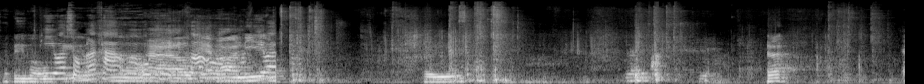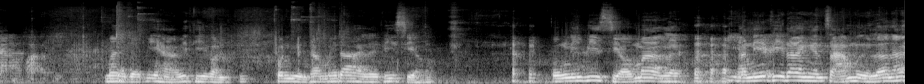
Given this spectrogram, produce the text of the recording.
ถ้าพี่บอกพี่ว่าสมราคาว่าโอเคอ่าโอเคเขาเอาอันนี้พี่ว่าตรงนี้ฮะ จานปกติไม่เดี๋ยวพี่หาวิธีก่อน คนอื่นทำไม่ได้เลยพี่เสียว ตรงนี้พี่เสียวมากเลย อันนี้พี่ได้เงินสามหมื่นแล้วนะ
